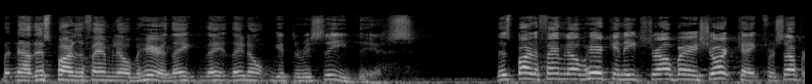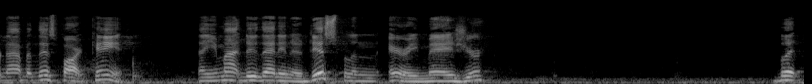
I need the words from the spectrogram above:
but now this part of the family over here, they, they, they don't get to receive this. This part of the family over here can eat strawberry shortcake for supper night, but this part can't. Now, you might do that in a disciplinary measure, but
